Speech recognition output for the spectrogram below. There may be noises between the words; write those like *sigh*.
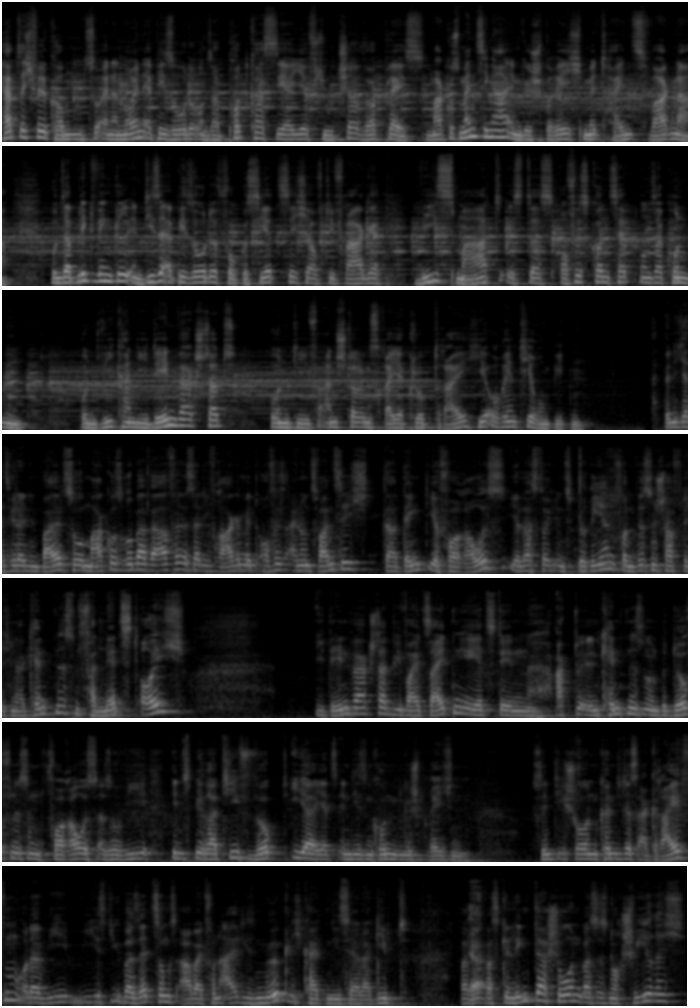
Herzlich willkommen zu einer neuen Episode unserer Podcast-Serie Future Workplace. Markus Menzinger im Gespräch mit Heinz Wagner. Unser Blickwinkel in dieser Episode fokussiert sich auf die Frage, wie smart ist das Office-Konzept unserer Kunden und wie kann die Ideenwerkstatt und die Veranstaltungsreihe Club 3 hier Orientierung bieten. Wenn ich jetzt wieder den Ball zu Markus rüberwerfe, ist ja die Frage mit Office 21, da denkt ihr voraus, ihr lasst euch inspirieren von wissenschaftlichen Erkenntnissen, vernetzt euch Ideenwerkstatt, wie weit seid ihr jetzt den aktuellen Kenntnissen und Bedürfnissen voraus? Also wie inspirativ wirkt ihr jetzt in diesen Kundengesprächen? Sind die schon, können die das ergreifen oder wie, wie ist die Übersetzungsarbeit von all diesen Möglichkeiten, die es ja da gibt? Was, ja. was gelingt da schon? Was ist noch schwierig?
